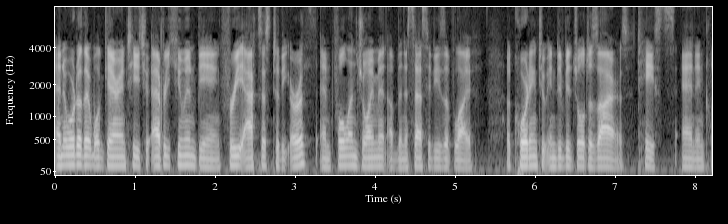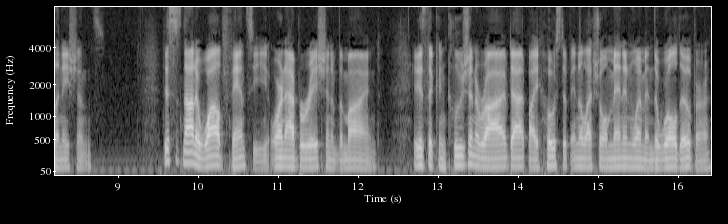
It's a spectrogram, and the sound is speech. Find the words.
an order that will guarantee to every human being free access to the earth and full enjoyment of the necessities of life, according to individual desires, tastes, and inclinations. This is not a wild fancy or an aberration of the mind. It is the conclusion arrived at by a host of intellectual men and women the world over,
